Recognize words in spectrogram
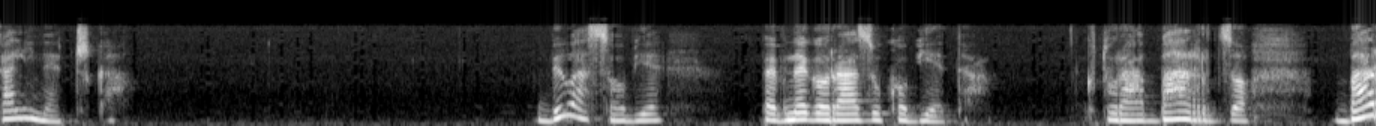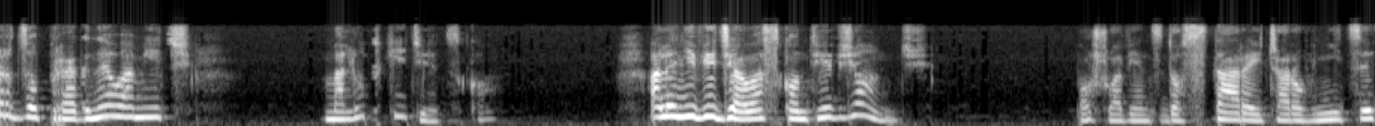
Calineczka. Była sobie pewnego razu kobieta, która bardzo, bardzo pragnęła mieć malutkie dziecko, ale nie wiedziała skąd je wziąć. Poszła więc do starej czarownicy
